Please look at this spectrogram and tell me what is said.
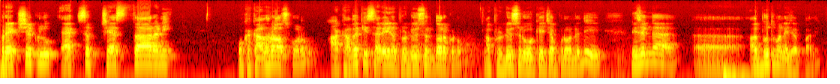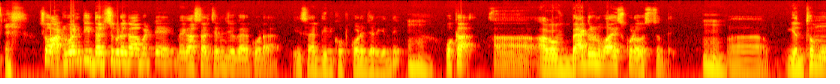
ప్రేక్షకులు యాక్సెప్ట్ చేస్తారని ఒక కథ రాసుకోవడం ఆ కథకి సరైన ప్రొడ్యూసర్ దొరకడం ఆ ప్రొడ్యూసర్ ఓకే చెప్పడం అనేది నిజంగా అద్భుతమనే చెప్పాలి. సో అటువంటి దర్శకుడు కాబట్టే మెగాస్టార్ చిరంజీవి గారు కూడా ఈసారి దీనికి ఒప్పుకోవడం జరిగింది. ఒక బ్యాక్గ్రౌండ్ వాయిస్ కూడా వస్తుంది. యుద్ధము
